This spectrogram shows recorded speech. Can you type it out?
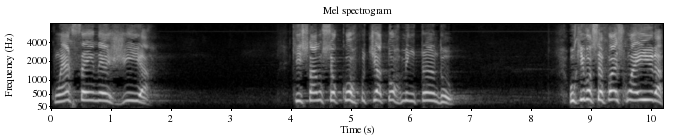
com essa energia? que está no seu corpo te atormentando. O que você faz com a ira?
